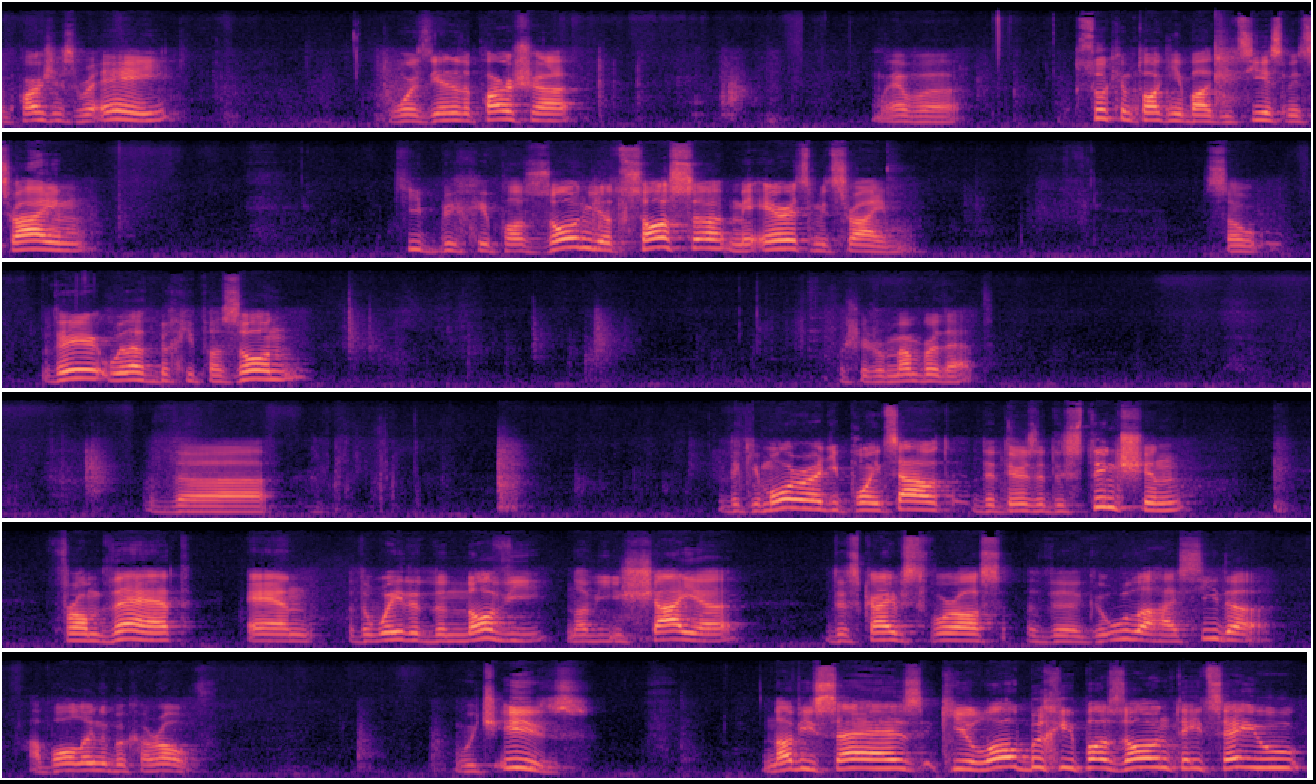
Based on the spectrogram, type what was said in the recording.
in Parshas Re'eh, towards the end of the Parsha, we have a psukim talking about Yitzias Mitzrayim. Ki b'chipazon yotzosa me'eretz Mitzrayim. So there we'll have b'chipazon. We should remember that. The the Gemara already points out that there's a distinction from that and the way that the Navi, Navi Ishaya, describes for us the Geula Hasida, Abolenu Bekarov, which is, Navi says, Ki lo b'chipazon teitzeu,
